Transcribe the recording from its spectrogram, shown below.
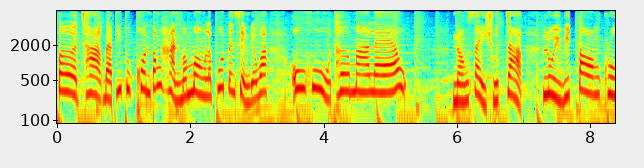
เปิดฉากแบบที่ทุกคนต้องหันมามองและพูดเป็นเสียงเดียวว่า โอ้โห เธอมาแล้วน้องใส่ชุดจากหลุยวิตตองครู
